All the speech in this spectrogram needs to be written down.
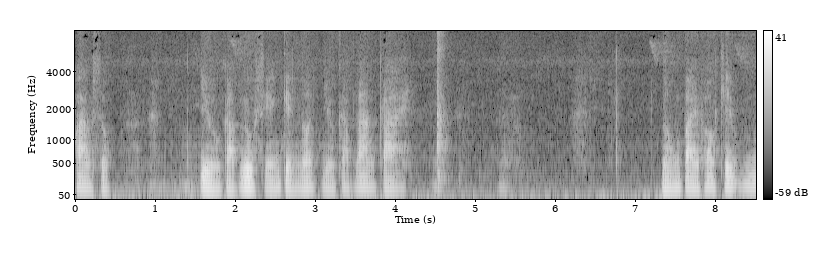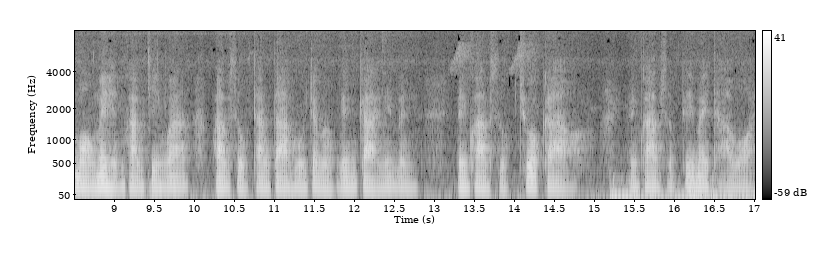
ความสุข อยู่กับรูปเสียงกลิ่นรสอยู่กับร่างกาย หลงไปเพราะคิดมองไม่เห็นความจริงว่าความสุขทางตาหูจมูกลิ้นกายนี่เป็นเป็นความสุขชั่วคราว เป็นความสุขที่ไม่ถาวร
